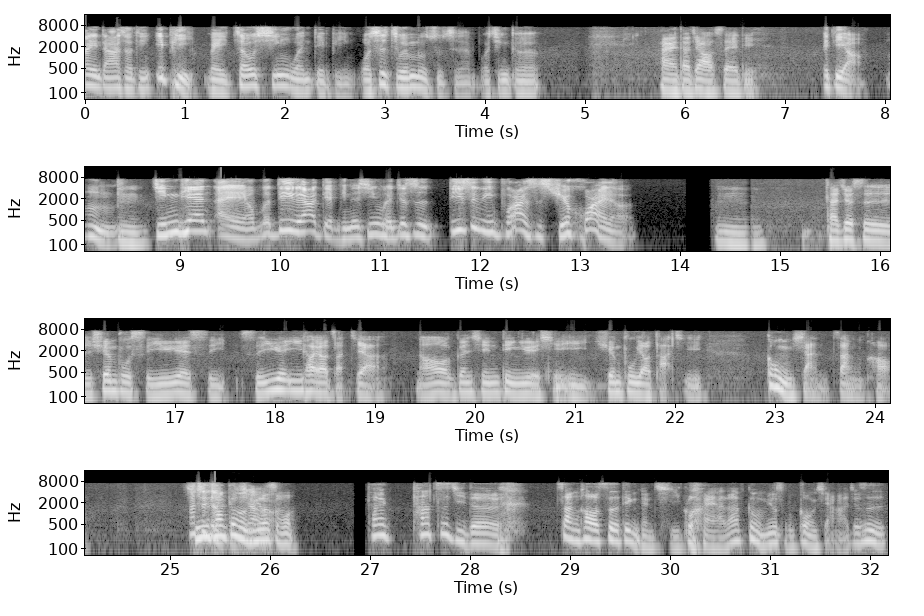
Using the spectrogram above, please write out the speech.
欢迎大家收听一匹每周新闻点评，我是节目主持人柏青哥。嗨，大家好，我是 Eddie。Eddie 哦，嗯嗯，今天哎，我们第一个要点评的新闻就是迪士尼 Plus 学坏了。嗯，他就是宣布十一月十一十一月一号要涨价，然后更新订阅协议，宣布要打击共享账号。其实他根本没有什么，他他自己的。账号设定很奇怪啊，他根本没有什么共享啊，就是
